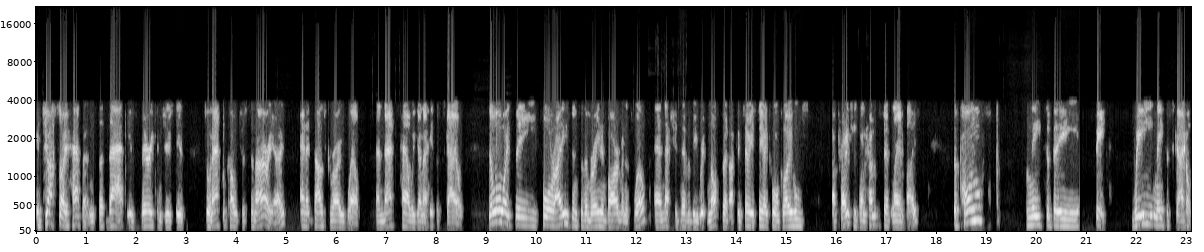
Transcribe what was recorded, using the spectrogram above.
It just so happens that that is very conducive to an aquaculture scenario and it does grow well. And that's how we're going to hit the scale. There'll always be forays into the marine environment as well, and that should never be written off. But I can tell you, CH4 Global's approach is 100% land based. The ponds need to be big. We need to scale.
